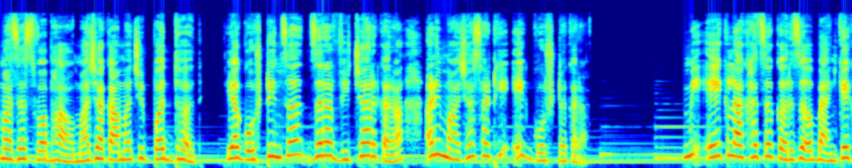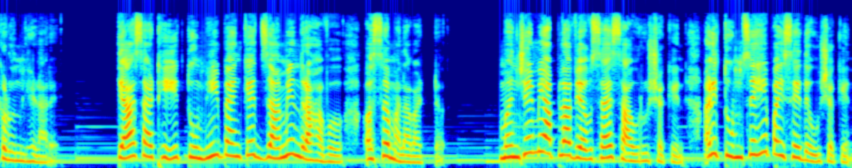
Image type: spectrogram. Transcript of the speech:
माझा स्वभाव माझ्या कामाची पद्धत या गोष्टींचा जरा विचार करा आणि माझ्यासाठी एक गोष्ट करा. मी एक लाखाचं कर्ज बँकेकडून घेणार आहे. त्यासाठी तुम्ही बँकेत जामीन राहावं असं मला वाटतं. म्हणजे मी आपला व्यवसाय सावरू शकेन आणि तुमचेही पैसे देऊ शकेन.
